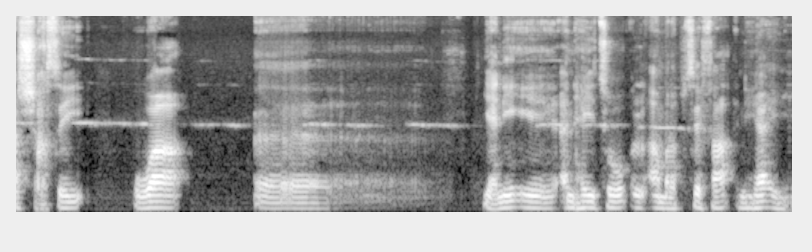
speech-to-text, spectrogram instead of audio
الشخصي و آه، يعني أنهيت الأمر بصفة نهائية.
